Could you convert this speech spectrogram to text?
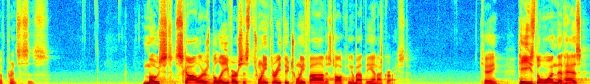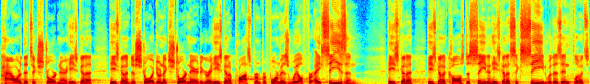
of princesses most scholars believe verses 23 through 25 is talking about the antichrist okay He's the one that has power that's extraordinary. He's going he's going to destroy to an extraordinary degree. He's going to prosper and perform his will for a season. He's going to he's to cause deceit and he's going to succeed with his influence.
